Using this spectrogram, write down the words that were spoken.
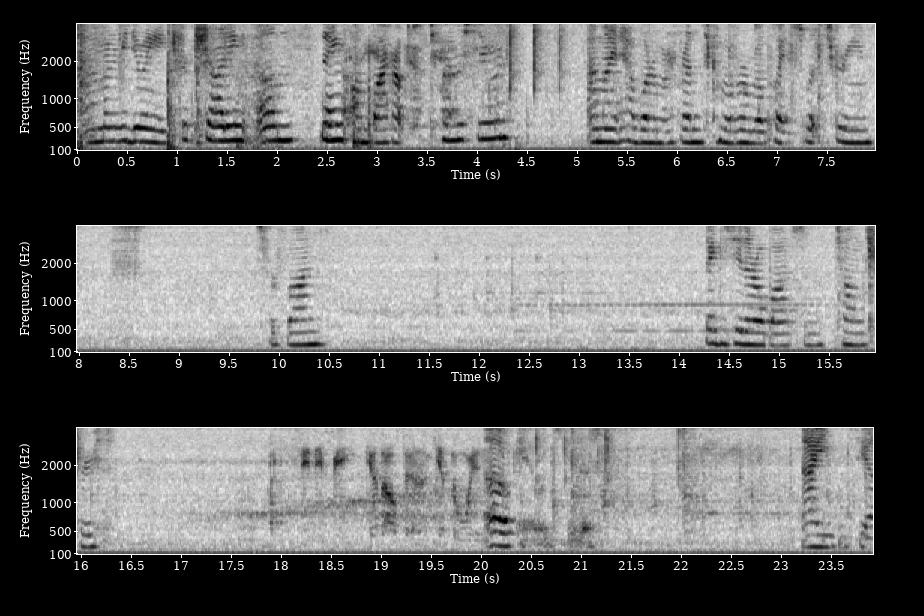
I'm gonna be doing a trick shotting um thing on Black Ops 2 soon. I might have one of my friends come over and we'll play split screen. Just for fun. They can see the robots and tell the truth. CDP, get out there and get the win. Okay, let's do this. Now you can see at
